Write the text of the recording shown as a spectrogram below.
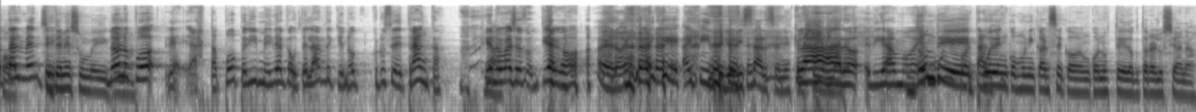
Totalmente. Si tenés un vehículo. No lo puedo, eh, hasta puedo pedir medida cautelar de que no cruce de tranca, que Claro. no vaya a Santiago. Bueno, hay que, hay que- hay que interiorizarse en este Claro, digamos. tema. es muy ¿Dónde importante. pueden comunicarse con, con usted, doctora Luciana?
